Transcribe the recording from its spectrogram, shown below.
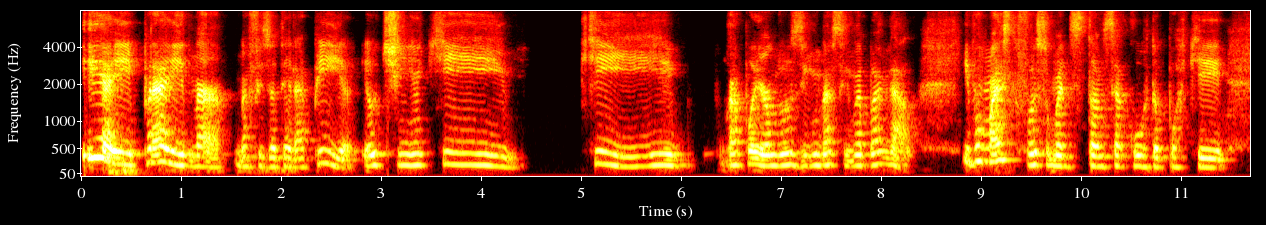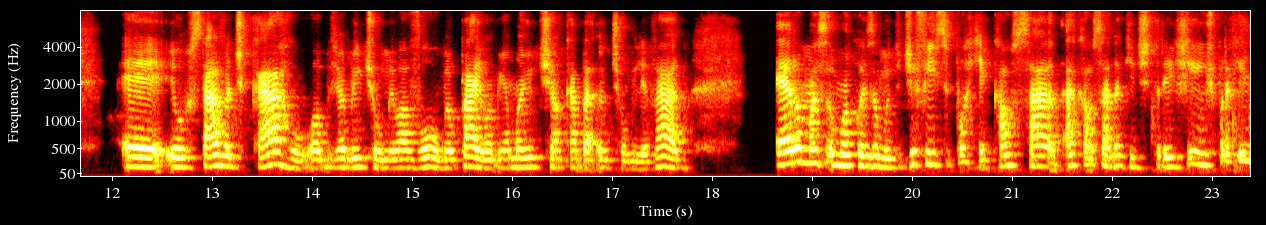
E aí, para ir na, na fisioterapia, eu tinha que, que ir apoiando o Zinho assim na bengala. E por mais que fosse uma distância curta, porque é, eu estava de carro, obviamente o meu avô, o meu pai ou a minha mãe tinham, acabado, tinham me levado, era uma, uma coisa muito difícil, porque calçada, a calçada aqui de Três Rios, para quem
